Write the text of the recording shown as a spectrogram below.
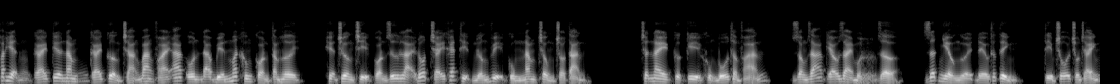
phát hiện cái kia năm cái cường tráng bang phái ác ôn đã biến mất không còn tăm hơi, hiện trường chỉ còn dư lại đốt cháy khét thịt nướng vị cùng năm chồng cho tàn. Trận này cực kỳ khủng bố thẩm phán, dòng giã kéo dài một giờ, rất nhiều người đều thức tỉnh, tìm chỗ trốn tránh.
